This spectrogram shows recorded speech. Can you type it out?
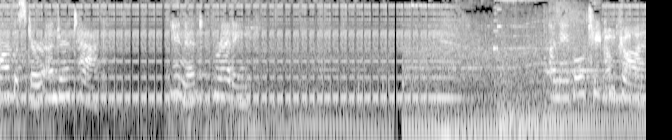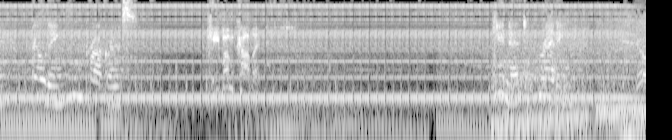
Harvester under attack. Unit ready. Unable to Keep comply. Building in progress. Keep them coming. Unit ready. Yo.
